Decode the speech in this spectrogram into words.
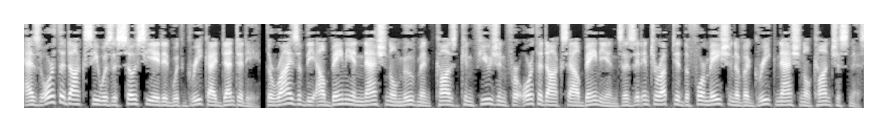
As orthodoxy was associated with Greek identity, the rise of the Albanian national movement caused confusion for Orthodox Albanians as it interrupted the formation of a Greek national consciousness.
